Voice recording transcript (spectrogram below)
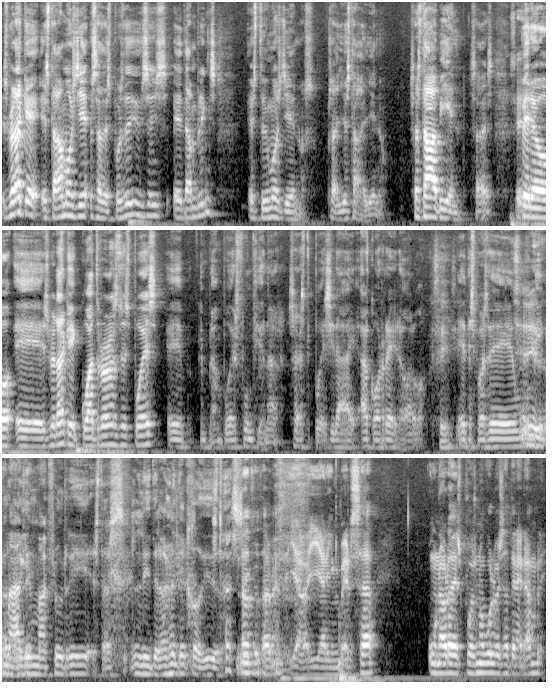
Es verdad que estábamos llenos, o sea, después de 16 eh, dumplings estuvimos llenos, o sea, yo estaba lleno, O sea, estaba bien, ¿sabes? Sí. Pero eh, es verdad que cuatro horas después, eh, en plan, puedes funcionar, ¿sabes? Puedes ir a, a correr o algo. Sí, sí. Eh, después de un Big Mac y un McFlurry, estás literalmente jodido. No, totalmente. Y a, y a la inversa, una hora después no vuelves a tener hambre.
